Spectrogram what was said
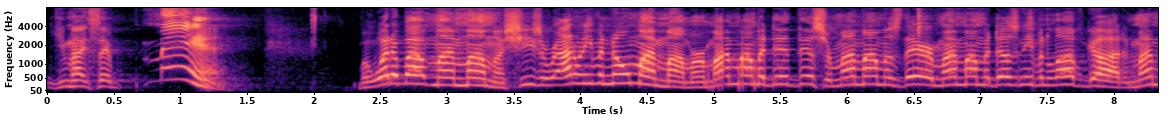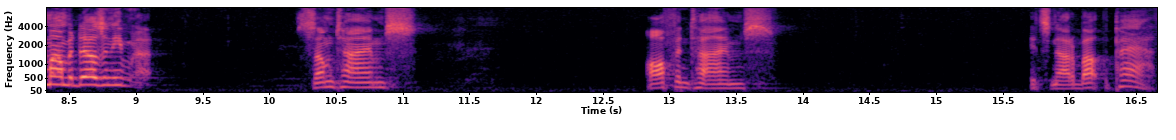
You might say, man, but what about my mama? She's, I don't even know my mama, or my mama did this, or my mama's there, my mama doesn't even love God, and my mama doesn't even. Sometimes, oftentimes, it's not about the path,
